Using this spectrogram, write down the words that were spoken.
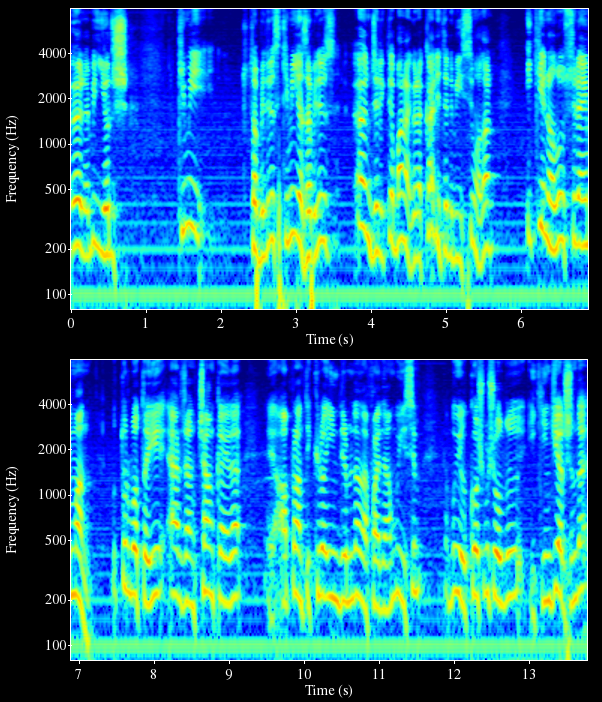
Öyle bir yarış. Kimi tutabiliriz, kimi yazabiliriz? Öncelikle bana göre kaliteli bir isim olan İkinolu Süleyman. Bu turbotayı Ercan Çankaya'yla e, apranti kilo indiriminden de faydalanan bu isim bu yıl koşmuş olduğu ikinci yarışında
